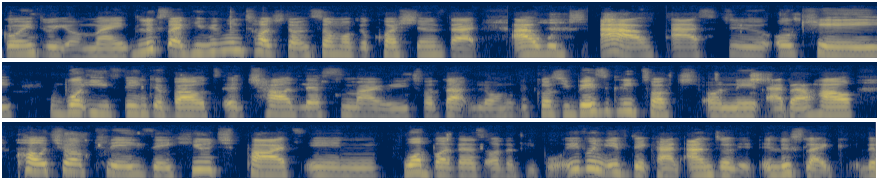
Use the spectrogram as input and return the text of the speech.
going through your mind, looks like you've even touched on some of the questions that I would have as to, okay, what you think about a childless marriage for that long because you basically touched on it about how culture plays a huge part in what bothers other people even if they can handle it it looks like the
